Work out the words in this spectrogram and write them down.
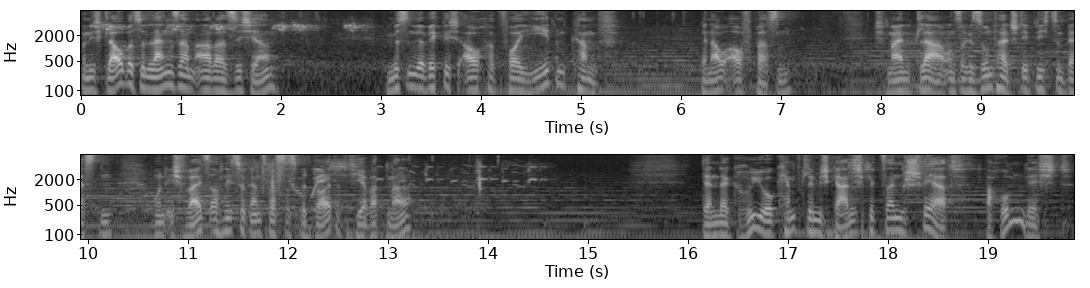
Und ich glaube, so langsam aber sicher müssen wir wirklich auch vor jedem Kampf genau aufpassen. Ich meine, klar, unsere Gesundheit steht nicht zum Besten. Und ich weiß auch nicht so ganz, was das bedeutet hier. Warte mal. Denn der Gryo kämpft nämlich gar nicht mit seinem Schwert. Warum nicht?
